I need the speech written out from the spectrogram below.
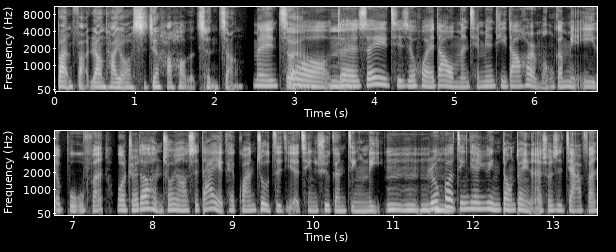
办法让他有时间好好的成长。没错，对啊嗯。对，所以其实回到我们前面提到荷尔蒙跟免疫的部分，我觉得很重要的是，大家也可以关注自己的情绪跟精力。嗯嗯嗯，如果嗯。今天运动对你来说是加分，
